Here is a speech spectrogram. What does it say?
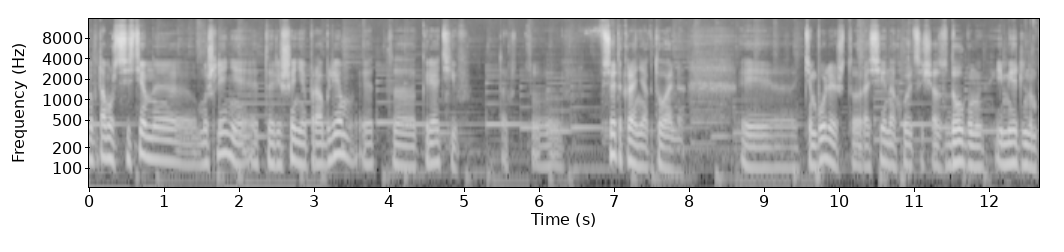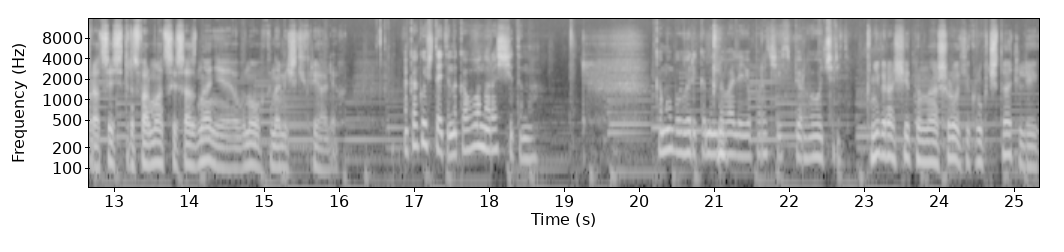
Ну, потому что системное мышление – это решение проблем, это креатив. Так что все это крайне актуально. И э, тем более, что Россия находится сейчас в долгом и медленном процессе трансформации сознания в новых экономических реалиях. А как вы считаете, на кого она рассчитана? Кому бы вы рекомендовали ее прочесть в первую очередь? Книга рассчитана на широкий круг читателей,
